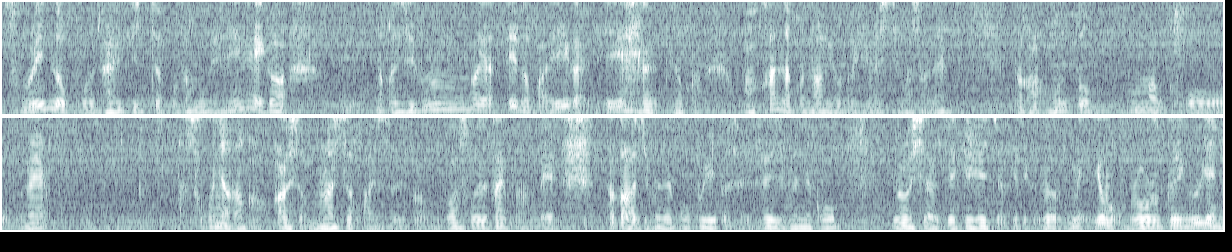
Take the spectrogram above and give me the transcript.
それ以上のことで頼り切っちゃうと多分ね AI がなんか自分がやってるのか AI が AI がやってるのか分かんなくなるような気がしてますよね。だから本当なんかこうねそこにはなんかある種の虚しさを感じというか僕はそういうタイプなんでだから自分でこうクリエイトしたりですね自分でこういろいろ調べて経験値を受けていく要はロールプレイングゲーム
